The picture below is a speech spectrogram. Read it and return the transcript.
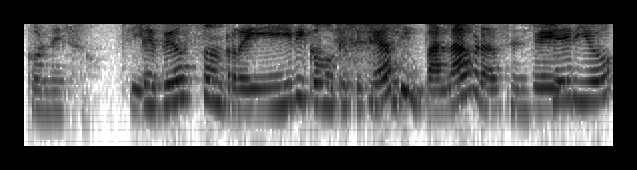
Con eso. Te veo sonreír y como que te quedas sin palabras, en serio.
